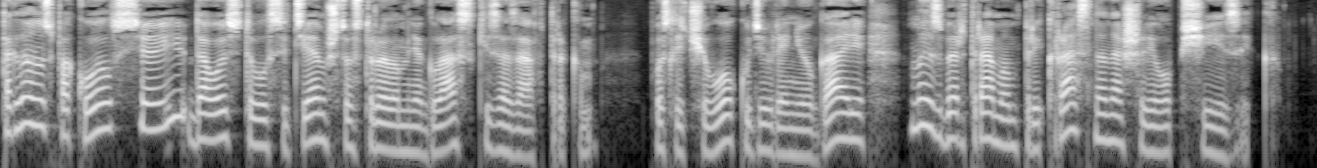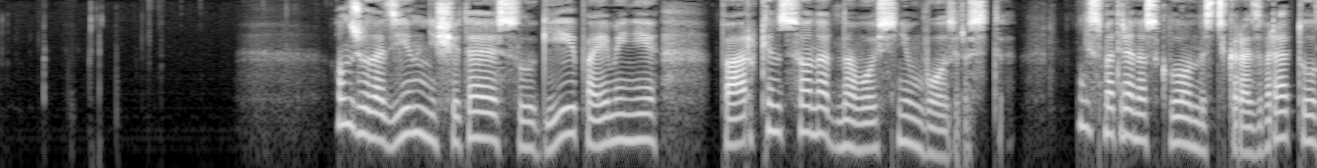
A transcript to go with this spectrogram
Тогда он успокоился и довольствовался тем, что строил мне глазки за завтраком, после чего, к удивлению Гарри, мы с Бертрамом прекрасно нашли общий язык. Он жил один, не считая слуги по имени Паркинсон одного с ним возраста. Несмотря на склонность к разврату,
